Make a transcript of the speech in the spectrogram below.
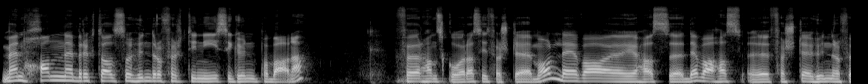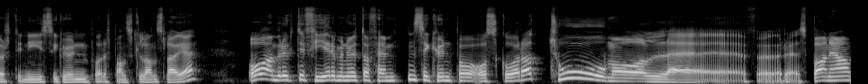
Men han eh, brukte altså 149 sekunder på banen før han skåra sitt første mål. Det var eh, hans, det var hans første 149 sekunder på det spanske landslaget. Og han brukte 4 minutter og 15 sekunder på å skåre to mål for Spania.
